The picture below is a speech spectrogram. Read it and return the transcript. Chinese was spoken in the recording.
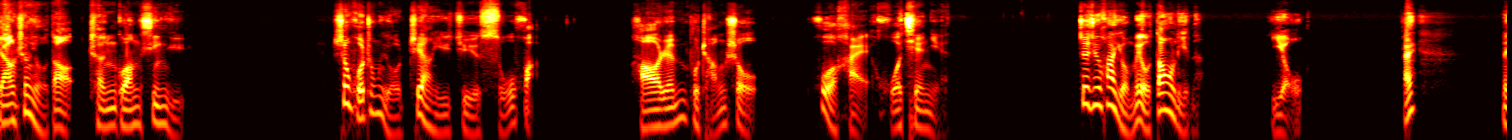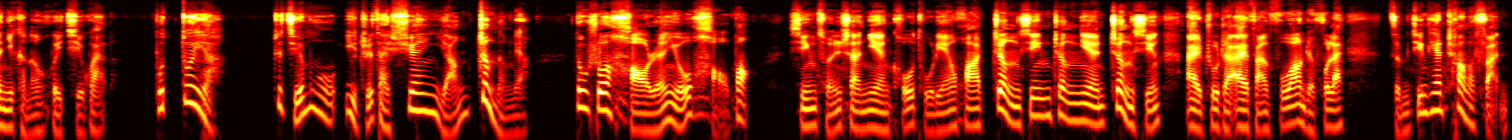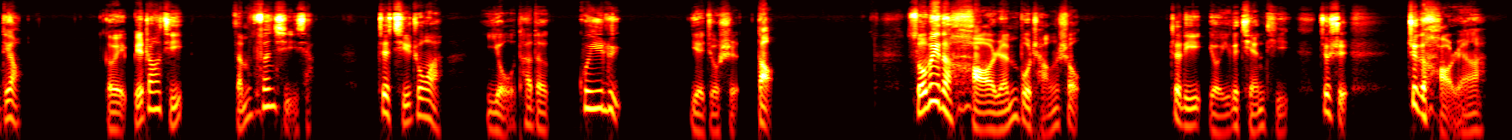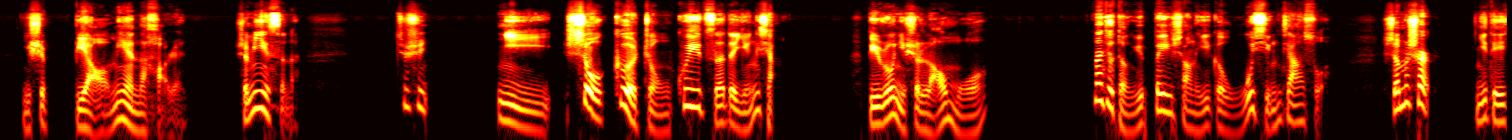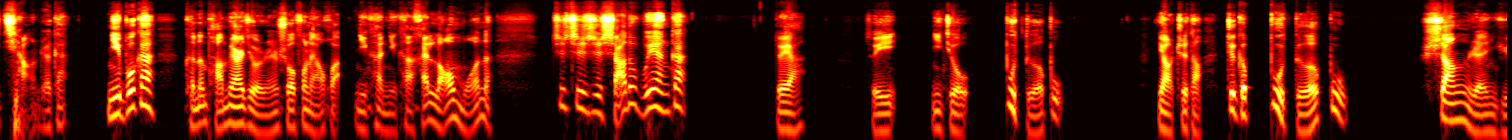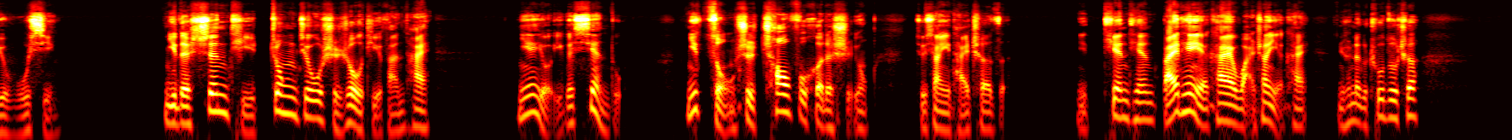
养生有道，晨光心语。生活中有这样一句俗话：“好人不长寿，祸害活千年。”这句话有没有道理呢？有。哎，那你可能会奇怪了，不对呀，这节目一直在宣扬正能量，都说好人有好报，心存善念，口吐莲花，正心正念正行，爱出者爱返，福往者福来。怎么今天唱了反调？各位别着急，咱们分析一下，这其中啊有它的规律，也就是道。所谓的好人不长寿，这里有一个前提，就是这个好人啊，你是表面的好人，什么意思呢？就是你受各种规则的影响，比如你是劳模，那就等于背上了一个无形枷锁。什么事儿你得抢着干，你不干，可能旁边就有人说风凉话。你看，你看，还劳模呢，这这这啥都不愿干，对呀，所以你就不得不要知道这个不得不伤人于无形。你的身体终究是肉体凡胎，你也有一个限度，你总是超负荷的使用，就像一台车子，你天天白天也开，晚上也开。你说那个出租车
